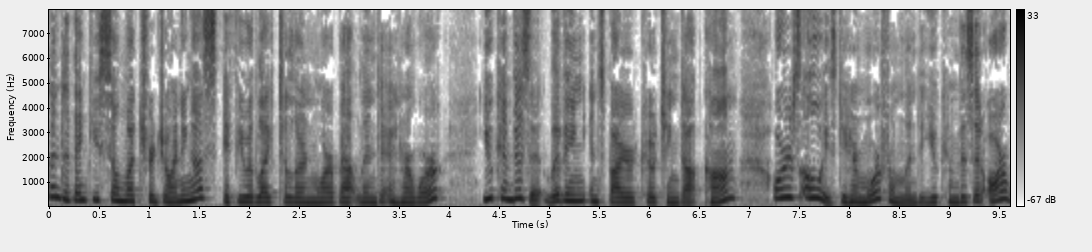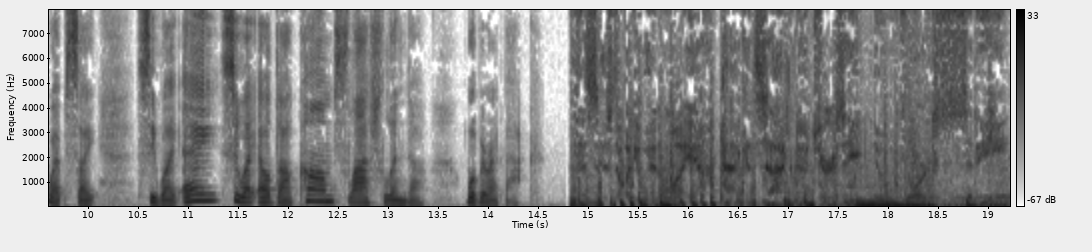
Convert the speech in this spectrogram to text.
Linda, thank you so much for joining us. If you would like to learn more about Linda and her work, you can visit livinginspiredcoaching.com. Or as always, to hear more from Linda, you can visit our website, cyacyl.com slash Linda. We'll be right back. This is WNYM, Hackensack, New Jersey, New York City.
